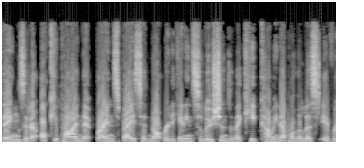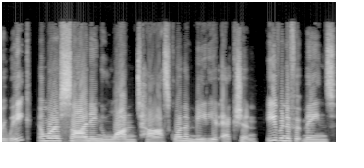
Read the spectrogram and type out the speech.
things that are occupying that brain space and not really getting solutions. And they keep coming up on the list every week. And we're assigning one task, one immediate action, even if it means,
